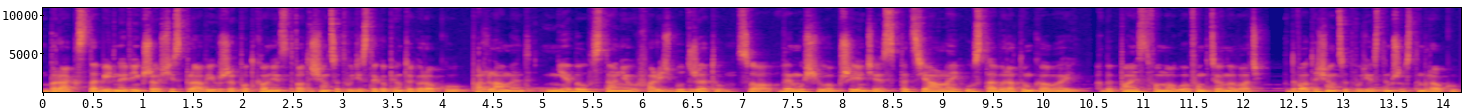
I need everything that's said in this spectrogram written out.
brak stabilnej większości sprawił, że pod koniec 2025 roku parlament nie był w stanie uchwalić budżetu, co wymusiło przyjęcie specjalnej ustawy ratunkowej, aby państwo mogło funkcjonować w 2026 roku.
